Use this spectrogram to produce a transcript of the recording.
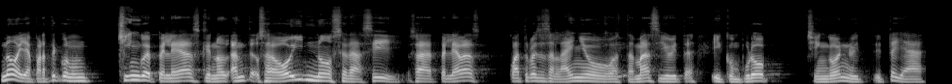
No. No, y aparte con un chingo de peleas que no antes, o sea, hoy no se da así. O sea, peleabas cuatro veces al año o hasta más y ahorita y con puro chingón. Ahorita ya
